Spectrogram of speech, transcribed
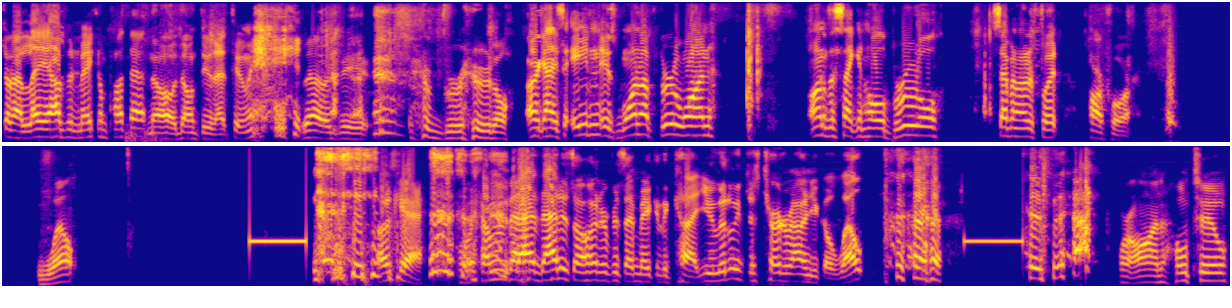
should I lay up and make him putt that? no, don't do that to me. That would be brutal. All right, guys, Aidan is one up through one. On to the second hole, brutal, 700 foot par four. Well. okay. We're coming back. That, that is 100% making the cut. You literally just turn around and you go, well, We're on hole two.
